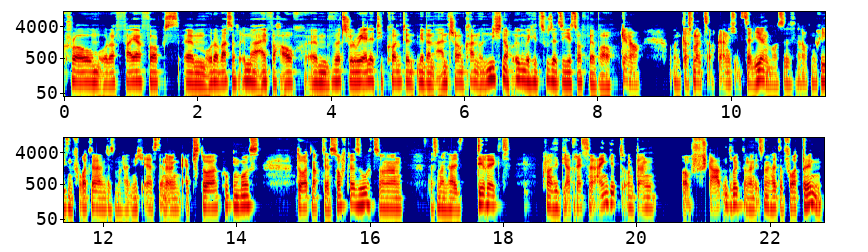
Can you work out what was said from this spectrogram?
Chrome oder Firefox ähm, oder was auch immer einfach auch ähm, Virtual Reality Content mir dann anschauen kann und nicht noch irgendwelche zusätzliche Software braucht. Genau. Und dass man es auch gar nicht installieren muss. Das ist auch ein Riesenvorteil, dass man halt nicht erst in irgendeinen App Store gucken muss, dort nach der Software sucht, sondern dass man halt direkt quasi die Adresse eingibt und dann auf Starten drückt und dann ist man halt sofort drin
